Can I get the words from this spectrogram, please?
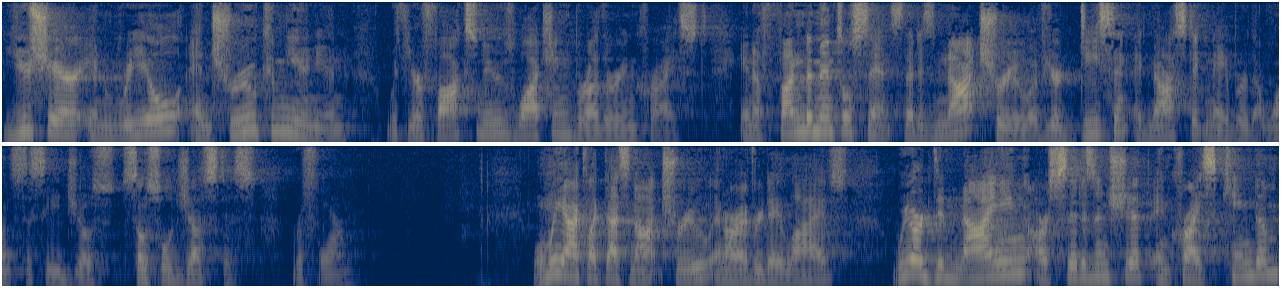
You share in real and true communion with your Fox News watching brother in Christ in a fundamental sense that is not true of your decent agnostic neighbor that wants to see social justice reform. When we act like that's not true in our everyday lives, we are denying our citizenship in Christ's kingdom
